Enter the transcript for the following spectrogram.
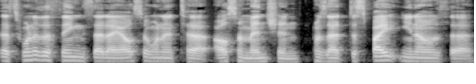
that's one of the things that I also wanted to also mention was that despite you know the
